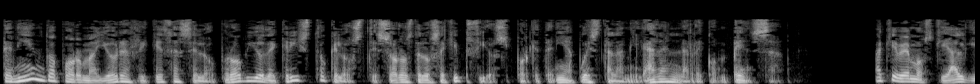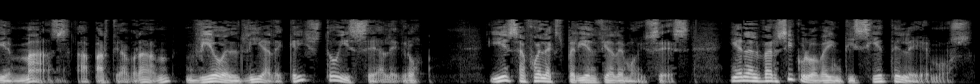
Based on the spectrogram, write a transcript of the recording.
teniendo por mayores riquezas el oprobio de Cristo que los tesoros de los egipcios, porque tenía puesta la mirada en la recompensa. Aquí vemos que alguien más, aparte Abraham, vio el día de Cristo y se alegró. Y esa fue la experiencia de Moisés. Y en el versículo 27 leemos,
